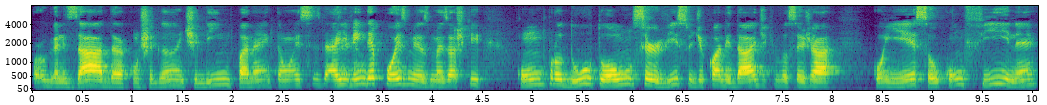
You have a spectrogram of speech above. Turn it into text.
organizada, aconchegante, limpa, né? Então esses aí vem depois mesmo, mas eu acho que com um produto ou um serviço de qualidade que você já conheça ou confie, né,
